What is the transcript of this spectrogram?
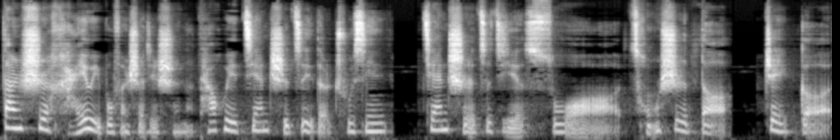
但是还有一部分设计师呢，他会坚持自己的初心，坚持自己所从事的这个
